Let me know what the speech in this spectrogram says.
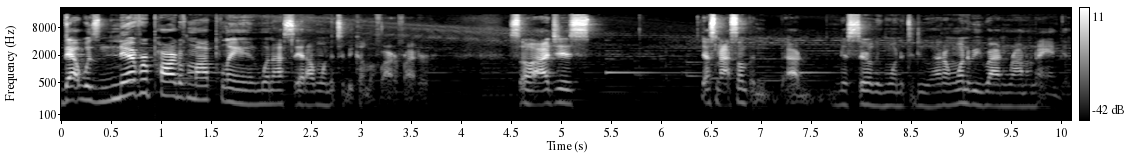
that was never part of my plan when I said I wanted to become a firefighter. So I just that's not something I necessarily wanted to do. I don't want to be riding around on an ambulance.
